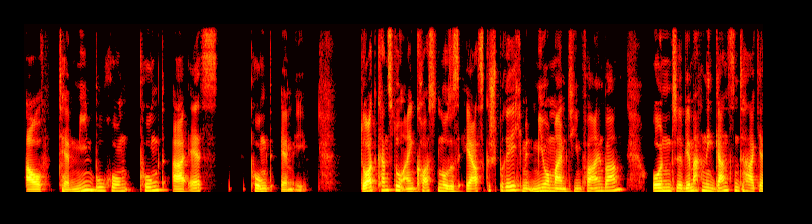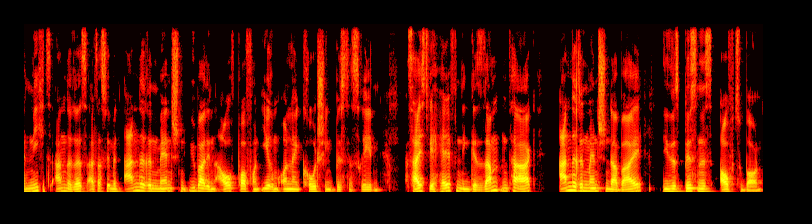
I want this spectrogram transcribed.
auf terminbuchung.as.me. Dort kannst du ein kostenloses Erstgespräch mit mir und meinem Team vereinbaren. Und wir machen den ganzen Tag ja nichts anderes, als dass wir mit anderen Menschen über den Aufbau von ihrem Online-Coaching-Business reden. Das heißt, wir helfen den gesamten Tag anderen Menschen dabei, dieses Business aufzubauen,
